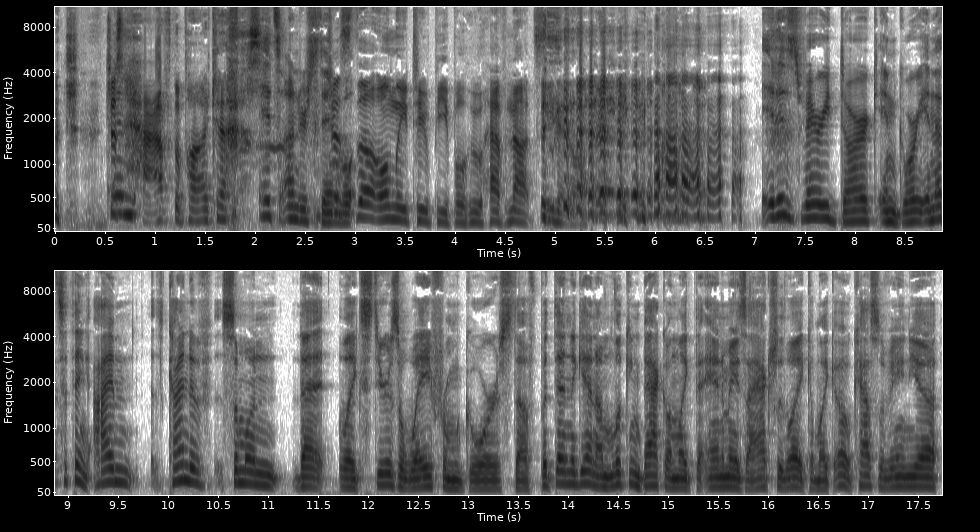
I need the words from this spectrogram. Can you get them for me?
Just half the podcast. it's understandable. Just the only two people who have not seen it already. it is very dark and gory and that's the thing i'm kind of someone that like steers away from gore stuff but then again i'm looking back on like the animes i actually like i'm like oh castlevania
